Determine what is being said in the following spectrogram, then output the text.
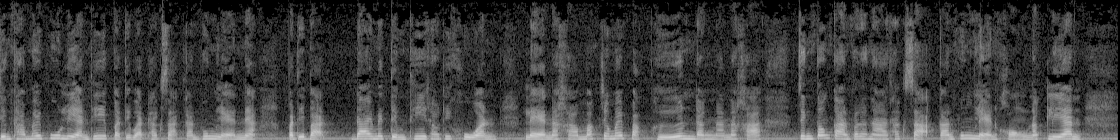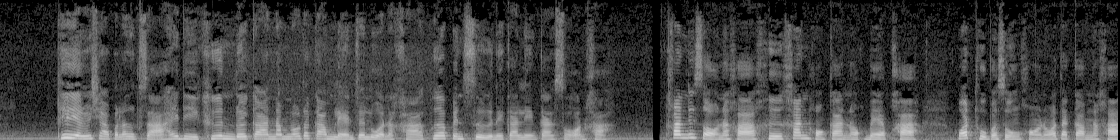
จึงทำให้ผู้เรียนที่ปฏิบัติทักษะการพุ่งแหลนเนี่ยปฏิบัติได้ไม่เต็มที่เท่าที่ควร แหลนนะคะ มักจะไม่ปักพื้นดังนั้นนะคะ จึงต้องการพัฒนาทักษะการพุ่งแหลนของนักเรียน ที่เรียนวิชาพละศึกษาให้ดีขึ้น โดยการนำนวัตกรรมแหลนจรวดนะคะ เพื่อเป็นสื่อในการเรียนการสอนค่ะ ขั้นที่สองนะคะคือขั้นของการออกแบบค่ะ วัตถุประสงค์ของนวัตกรรมนะคะ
